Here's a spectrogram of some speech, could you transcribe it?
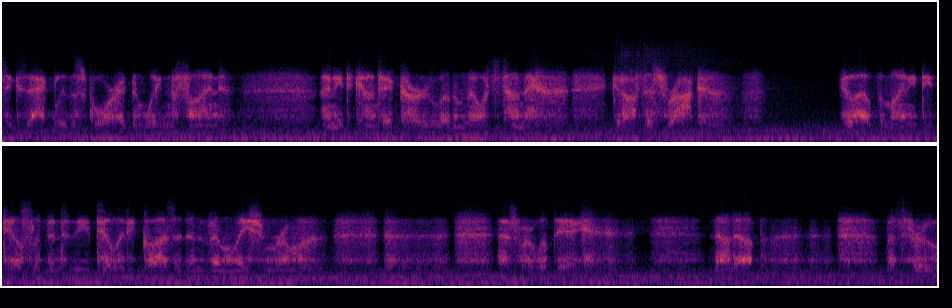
is exactly the score I'd been waiting to find. I need to contact Carter to let him know it's time to get off this rock. He'll help the mining detail slip into the utility closet in the ventilation room. That's where we'll dig. Not up, but through.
